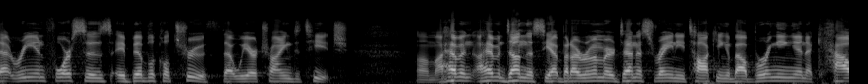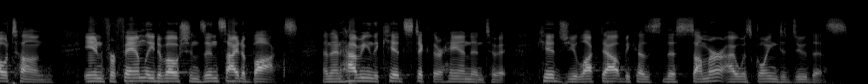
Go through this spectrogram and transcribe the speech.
that reinforces a biblical truth that we are trying to teach. Um, I, haven't, I haven't done this yet, but I remember Dennis Rainey talking about bringing in a cow tongue in for family devotions inside a box and then having the kids stick their hand into it. Kids, you lucked out because this summer I was going to do this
